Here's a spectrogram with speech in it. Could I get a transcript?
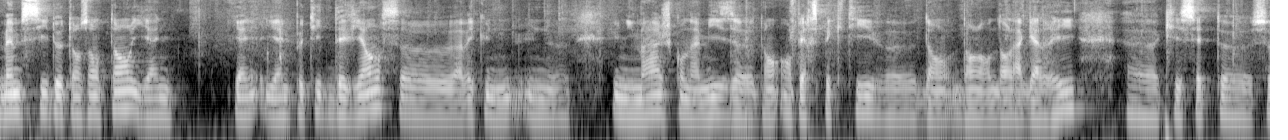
même si de temps en temps il y a une, petite déviance euh, avec une, image qu'on a mise en perspective euh, dans, dans, dans la galerie, qui est cette, ce,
